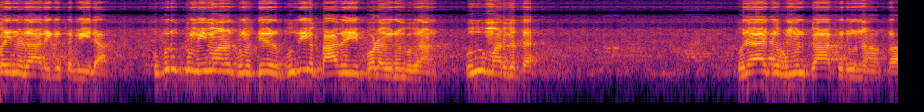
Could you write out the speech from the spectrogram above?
பைனதாலிக்கு சபீலா. குபருக்கும் ஈமானுக்கும் மத்தியில் ஒரு புதிய பாதையை போட விரும்புகிறான். புது மார்க்கத்தை. உலாய்க்கு ஹுமுல் காஃபிரூன் ஹக்கா.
